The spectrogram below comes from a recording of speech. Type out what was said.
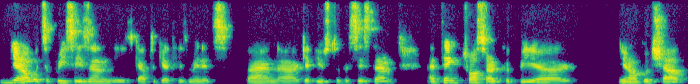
you know it's a preseason. He's got to get his minutes and get used to the system. I think Trossard could be a you know good shot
